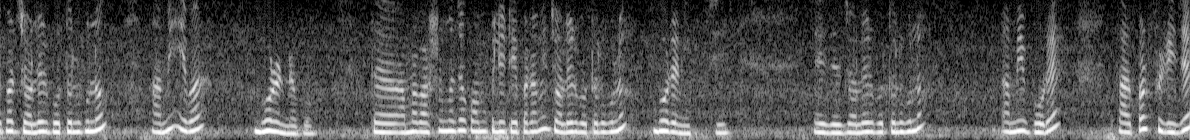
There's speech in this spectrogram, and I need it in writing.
এবার জলের বোতলগুলো আমি এবার ভরে নেব। তা আমার বাসন মাজা কমপ্লিট এবার আমি জলের বোতলগুলো ভরে নিচ্ছি। এই যে জলের বোতলগুলো আমি ভরে তারপর ফ্রিজে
